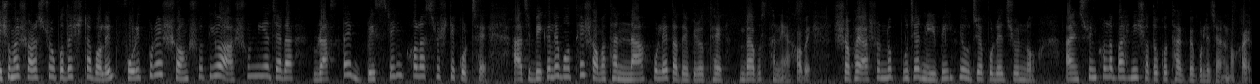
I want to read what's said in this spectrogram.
এ সময় স্বরাষ্ট্র উপদেষ্টা বলেন, ফরিদপুরের সংসদীয় আসন নিয়ে যারা রাস্তায় বিশৃঙ্খলা সৃষ্টি করছে, আজ বিকেলের মধ্যে সমাধান না হলে তাদের বিরুদ্ধে ব্যবস্থা নেওয়া হবে। সভায় আসন্ন পূজা নির্বিঘ্নে উদযাপনের জন্য আইন শৃঙ্খলা বাহিনী সতর্ক থাকবে বলে জানানো হয়।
